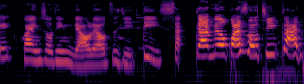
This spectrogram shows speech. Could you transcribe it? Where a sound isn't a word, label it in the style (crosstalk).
嗨，欢迎收听聊聊自己第三，干没有关手机看。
